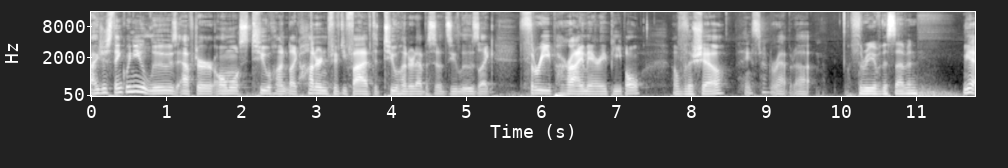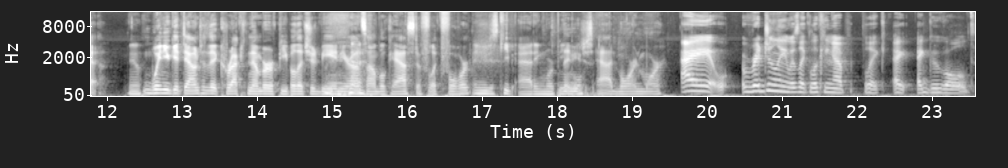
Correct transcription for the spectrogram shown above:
I just think when you lose after almost two hundred, like one hundred and fifty five to two hundred episodes, you lose like three primary people of the show. I think it's time to wrap it up. Three of the seven. Yeah. Yeah. When you get down to the correct number of people that should be in your ensemble cast of like four, And you just keep adding more people. then you just add more and more. I originally was like looking up, like I, I googled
